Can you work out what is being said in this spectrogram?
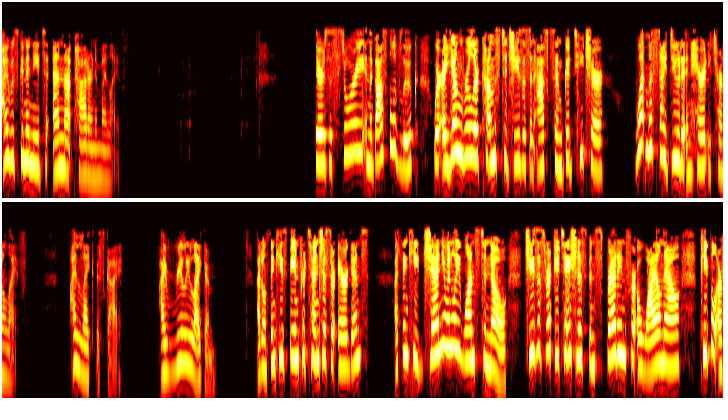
I was going to need to end that pattern in my life. There's a story in the Gospel of Luke where a young ruler comes to Jesus and asks him, Good teacher, what must I do to inherit eternal life? I like this guy. I really like him. I don't think he's being pretentious or arrogant. I think he genuinely wants to know Jesus' reputation has been spreading for a while now. People are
